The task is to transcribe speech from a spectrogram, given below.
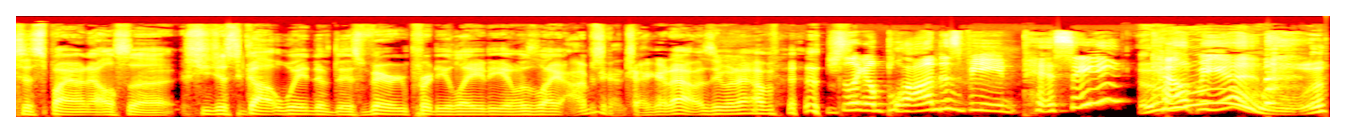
to spy on Elsa? She just got wind of this very pretty lady and was like, I'm just to check it out and see what happens. She's like, a blonde is being pissy? Count me in.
